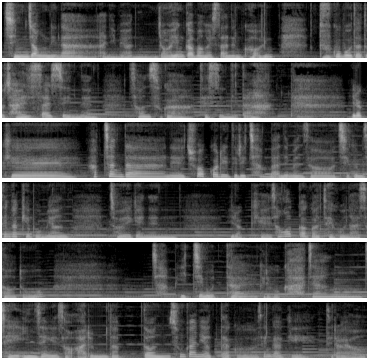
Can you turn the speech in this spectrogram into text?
짐 정리나 아니면 여행 가방을 싸는 건 누구보다도 잘 쌀 수 있는 선수가 됐습니다. 이렇게 합창단의 추억거리들이 참 많으면서 지금 생각해보면 저에게는 이렇게 성악가가 되고 나서도 참 잊지 못할 그리고 가장 제 인생에서 아름답던 순간이었다고 생각이 들어요.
